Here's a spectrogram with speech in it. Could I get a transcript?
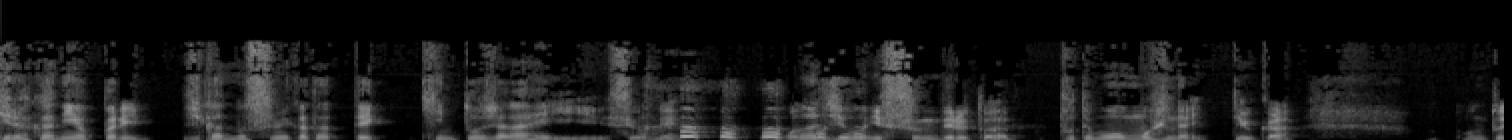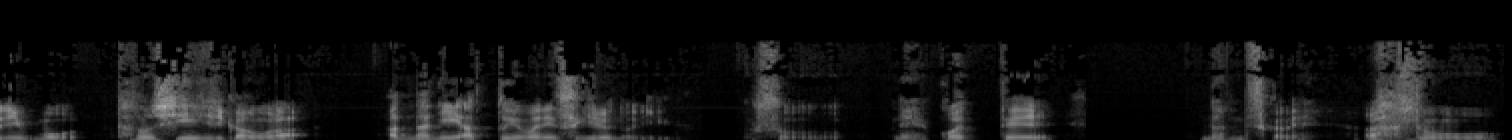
明らかにやっぱり時間の進み方って均等じゃないですよね。同じように進んでるとはとても思えないっていうか、本当にもう楽しい時間はあんなにあっという間に過ぎるのに、そう、ね、こうやって、なんですかね、あの、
